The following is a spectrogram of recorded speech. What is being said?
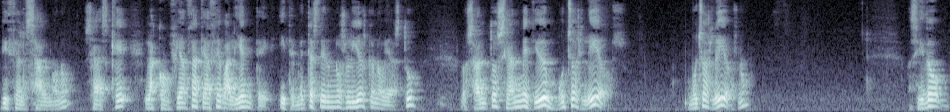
dice el Salmo, ¿no? O sea, es que la confianza te hace valiente y te metes en unos líos que no veas tú los santos se han metido en muchos líos, muchos líos, ¿no? Han sido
